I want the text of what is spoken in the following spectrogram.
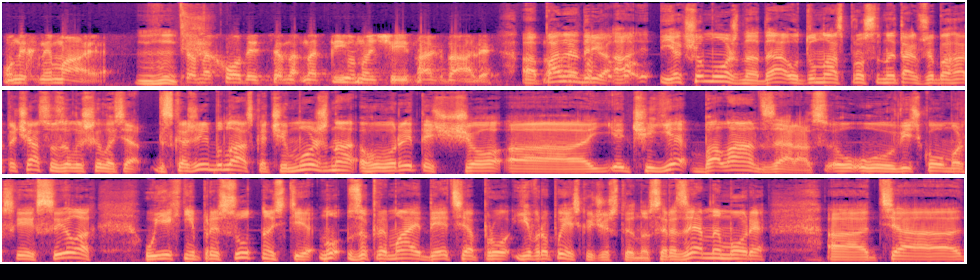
у них немає. Угу. Це знаходиться на, на півночі і так далі. А ну, пане Андрію, а якщо можна, да, от у нас просто не так вже багато часу залишилося. Скажіть, будь ласка, чи можна говорити, що а, чи є баланс зараз у військово-морських силах у їхній присутності? Ну, зокрема, йдеться про європейську частину Середземне море, а, ця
